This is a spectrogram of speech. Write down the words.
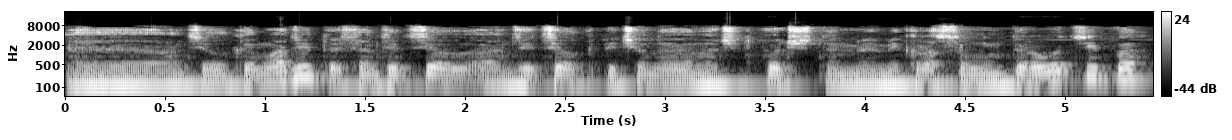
Э, антилоком-1, то есть антител, антител к печеным значит, почечным микросомам первого типа,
